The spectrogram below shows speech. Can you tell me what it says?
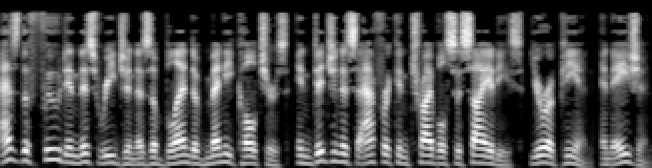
as the food in this region is a blend of many cultures, indigenous African tribal societies, European, and Asian.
